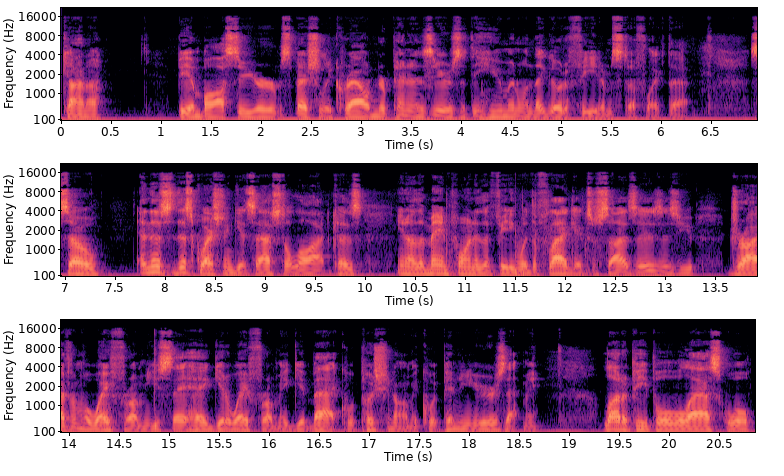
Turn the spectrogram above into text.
kind of being bossy or especially crowding or pinning his ears at the human when they go to feed him, stuff like that. So, and this this question gets asked a lot because you know the main point of the feeding with the flag exercise is is you drive them away from you. you say, hey, get away from me, get back, quit pushing on me, quit pinning your ears at me. A lot of people will ask, well,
